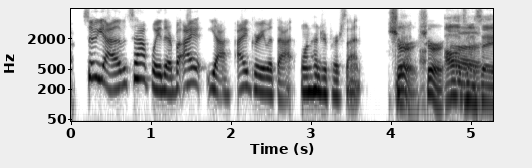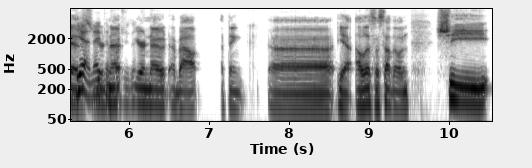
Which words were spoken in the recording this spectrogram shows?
so yeah, it's halfway there. But I yeah, I agree with that 100%. Sure Yeah, sure All I was Uh, gonna say is yeah your, Nathan, note, what'd you your note about I think uh yeah Alyssa Sutherland. She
